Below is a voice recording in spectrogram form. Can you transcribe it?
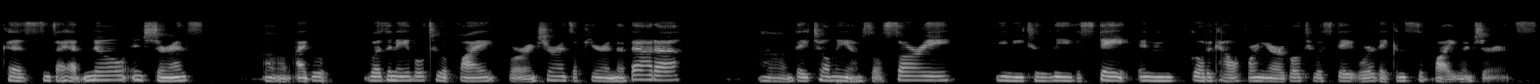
Because since I had no insurance, um, I wasn't able to apply for insurance up here in Nevada. Um, they told me I'm so sorry you need to leave the state and go to California or go to a state where they can supply you insurance.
